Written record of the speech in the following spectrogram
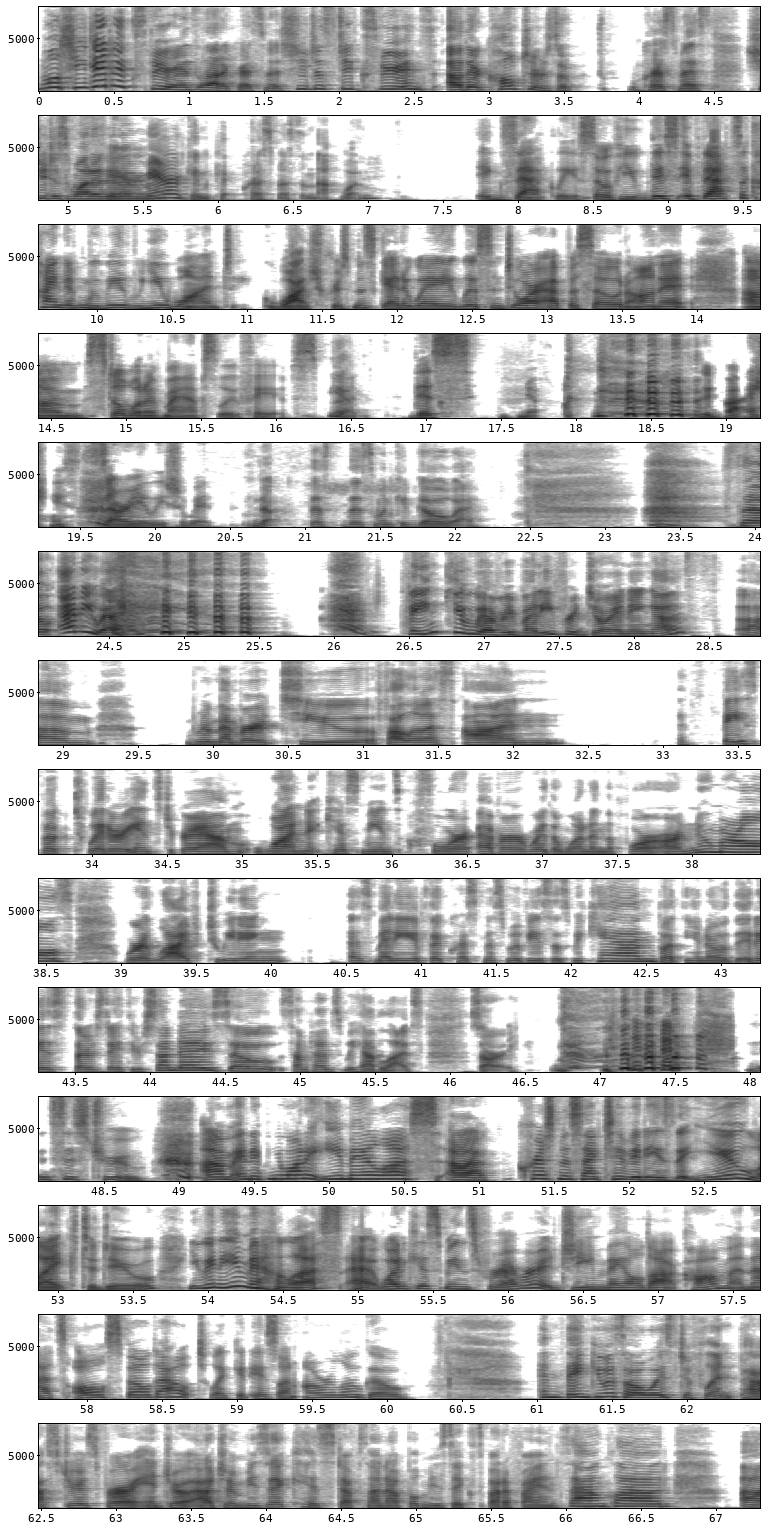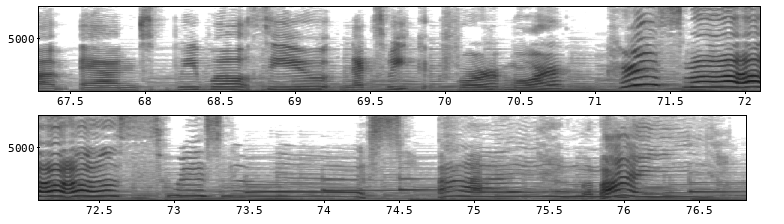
Well, she did experience a lot of Christmas. She just experienced other cultures of Christmas. She just wanted Fair. an American Christmas in that one. Exactly. So if you this if that's the kind of movie you want, watch Christmas Getaway, listen to our episode on it. Um still one of my absolute faves. yeah. This no. Goodbye. Sorry, Alicia Witt. No. This this one could go away. So, anyway, thank you everybody for joining us. Um, remember to follow us on Facebook, Twitter, Instagram. One kiss means forever, where the one and the four are numerals. We're live tweeting as many of the Christmas movies as we can, but you know, it is Thursday through Sunday, so sometimes we have lives. Sorry. this is true. Um, and if you want to email us uh, Christmas activities that you like to do, you can email us at one kiss means forever at gmail.com, and that's all spelled out like it is on our logo. And thank you as always to Flint Pastures for our intro outro music. His stuff's on Apple Music, Spotify, and SoundCloud. Um, and we will see you next week for more Christmas. Christmas. Bye. Bye bye.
